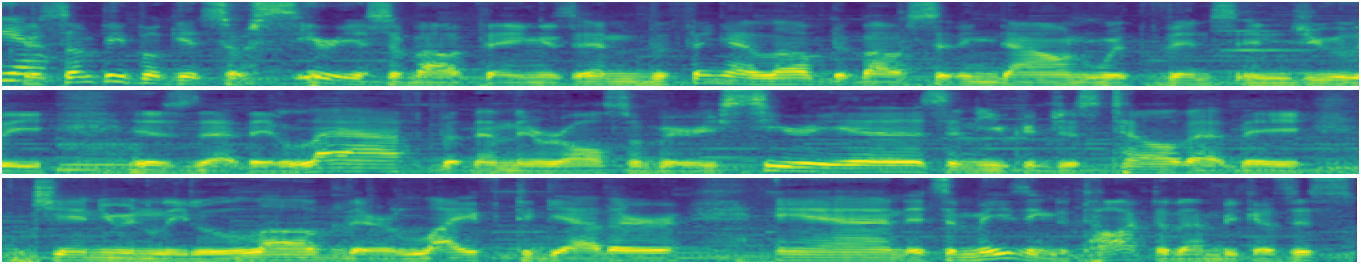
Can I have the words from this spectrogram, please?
Yeah. Because some people get so serious about things, and the thing I loved about sitting down with Vince and Julie is that they laughed, but then they were also very serious, and you could just tell that they genuinely love their life together. And it's amazing to talk to them because this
